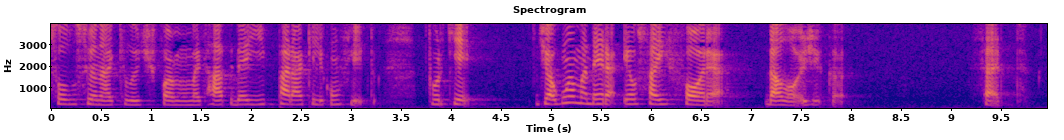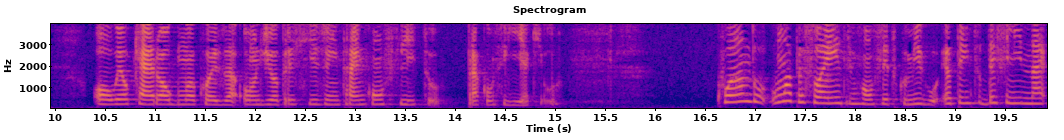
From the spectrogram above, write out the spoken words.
solucionar aquilo de forma mais rápida e parar aquele conflito. Porque, de alguma maneira, eu saí fora da lógica, certo? Ou eu quero alguma coisa onde eu preciso entrar em conflito para conseguir aquilo. Quando uma pessoa entra em conflito comigo, eu tento definir na,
